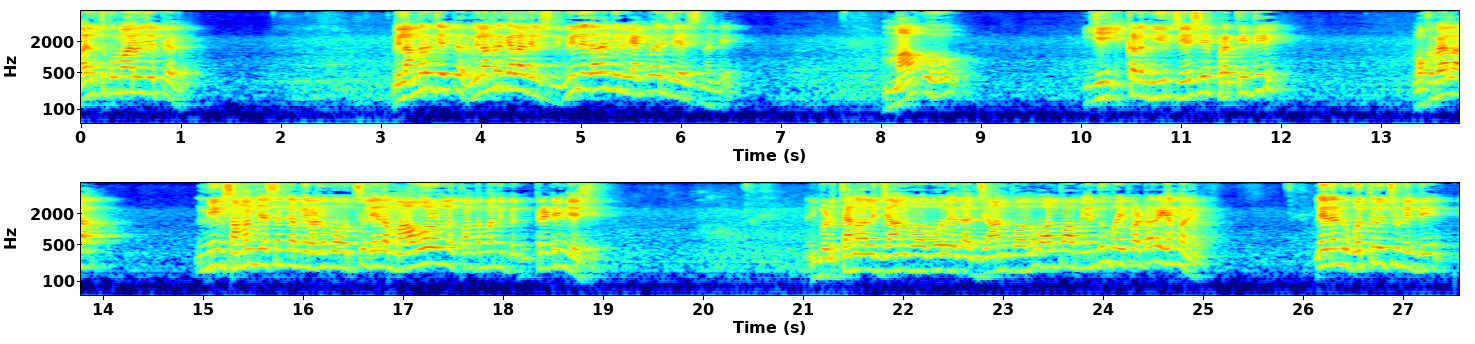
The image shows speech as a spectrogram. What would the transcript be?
లలిత్ కుమారు చెప్పారు వీళ్ళందరూ చెప్పారు. వీళ్ళందరికీ ఎలా తెలిసింది? వీళ్ళని కదా మీరు ఎంక్వైరీ చేయాల్సిందండి. మాకు ఈ ఇక్కడ మీరు చేసే ప్రతిదీ ఒకవేళ మీకు సమంజసంగా మీరు అనుకోవచ్చు లేదా మా ఊళ్ళో కొంతమంది థ్రెటిన్ చేసి. ఇప్పుడు తెనాలి జాన్ బాబో లేదా జాన్ పాలో వాళ్ళ పాపం ఎందుకు భయపడ్డారో ఏమని. లేదంటే ఒత్తిడి వచ్చి ఉండిద్ది.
